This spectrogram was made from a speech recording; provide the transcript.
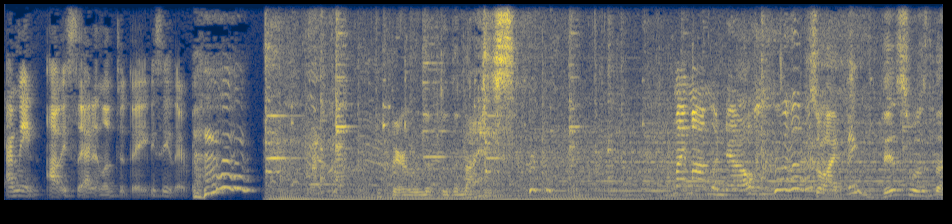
I mean, obviously, I didn't live through the '80s either. But Barely lived through the nineties. my mom would know. so I think this was the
